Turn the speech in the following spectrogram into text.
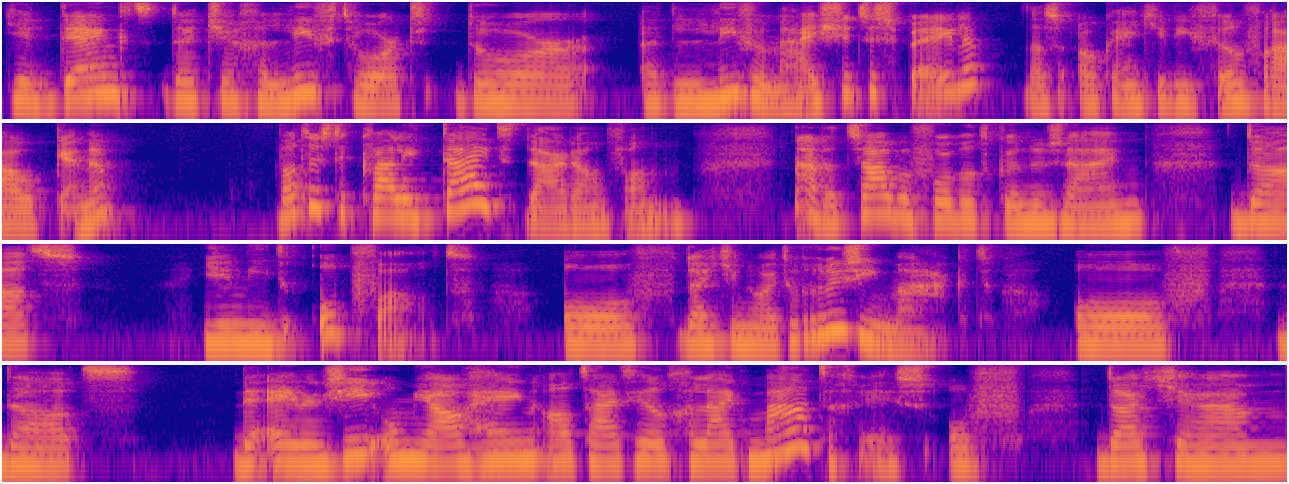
je denkt dat je geliefd wordt door het lieve meisje te spelen. Dat is ook eentje die veel vrouwen kennen. Wat is de kwaliteit daar dan van? Nou, dat zou bijvoorbeeld kunnen zijn dat je niet opvalt, of dat je nooit ruzie maakt, of dat de energie om jou heen altijd heel gelijkmatig is, of dat je ehm,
